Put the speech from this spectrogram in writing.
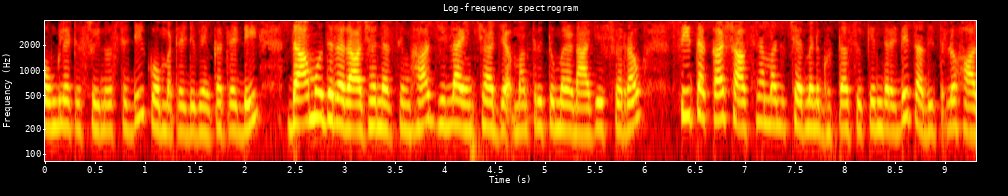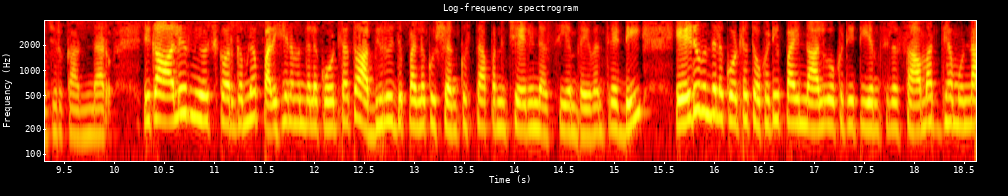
పొంగులేటి శ్రీనివాసరెడ్డి కోమటిరెడ్డి వెంకటరెడ్డి దామోదర రాజా నరసింహ జిల్లా ఇన్ఛార్జ్ మంత్రి తుమ్మల నాగేశ్వరరావు సీతక్క శాసనమండలి చైర్మన్ గుత్తా సుఖేందర్ రెడ్డి తదితరులు హాజరు కానున్నారు ఇక ఆలేరు నియోజకవర్గంలో పదిహేను వందల కోట్లతో అభివృద్ది పనులకు శంకుస్థాపన చేరిన సీఎం రేవంత్ రెడ్డి ఏడు వందల కోట్లతో ఒకటి పై నాలుగు ఒకటి టీఎంసీల సామర్థ్యం ఉన్న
